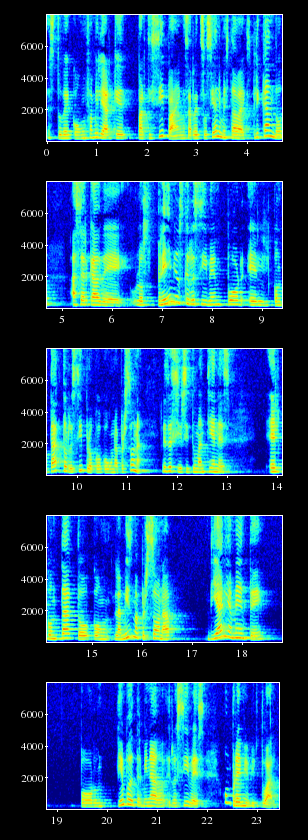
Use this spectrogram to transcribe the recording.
estuve con un familiar que participa en esa red social y me estaba explicando acerca de los premios que reciben por el contacto recíproco con una persona. Es decir, si tú mantienes el contacto con la misma persona diariamente por un tiempo determinado recibes un premio virtual,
